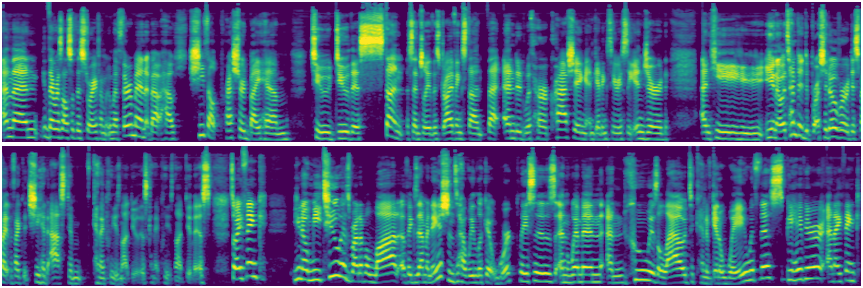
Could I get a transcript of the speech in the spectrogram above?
And then there was also the story from Uma Thurman about how he, she felt pressured by him to do this stunt, essentially this driving stunt that ended with her crashing and getting seriously injured. And he, you know, attempted to brush it over despite the fact that she had asked him, "Can I please not do this? Can I please not do this?" So I think you know, Me Too has brought up a lot of examinations how we look at workplaces and women and who is allowed to kind of get away with this behavior. And I think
